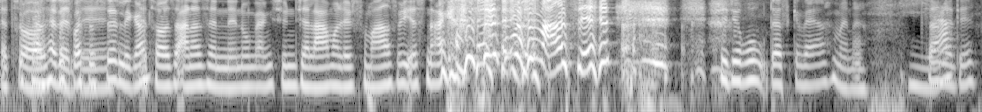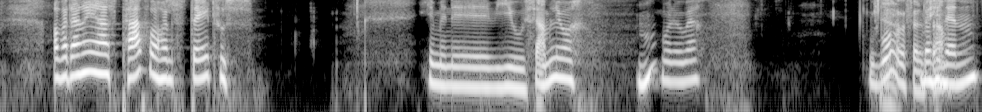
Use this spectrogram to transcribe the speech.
Jeg tror også, det for at, sig øh, selv, ikke? Jeg tror også, Anders han, øh, nogle gange synes, jeg larmer lidt for meget, fordi jeg snakker for meget til, til det ro, der skal være. Men øh, Ja. sådan er det. Og hvordan er jeres parforholdsstatus? Jamen, øh, vi er jo samlever, Mm. må det jo være. Vi bor Ja. i hvert fald Med sammen. hinanden?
